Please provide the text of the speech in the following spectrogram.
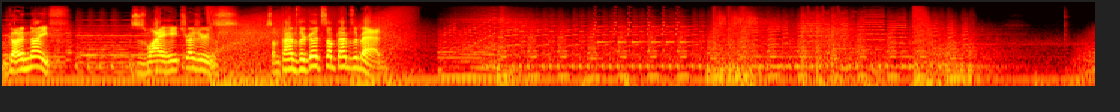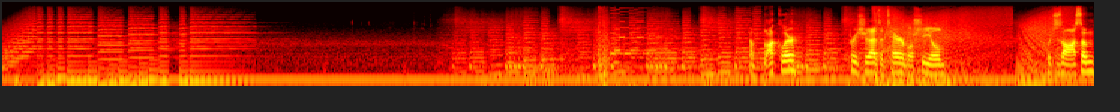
We got a knife! This is why I hate treasures. Sometimes they're good, sometimes they're bad. Buckler? Pretty sure that's a terrible shield. Which is awesome.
